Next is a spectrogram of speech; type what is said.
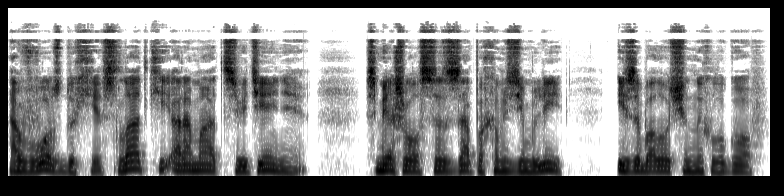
а в воздухе сладкий аромат цветения смешивался с запахом земли и заболоченных лугов.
